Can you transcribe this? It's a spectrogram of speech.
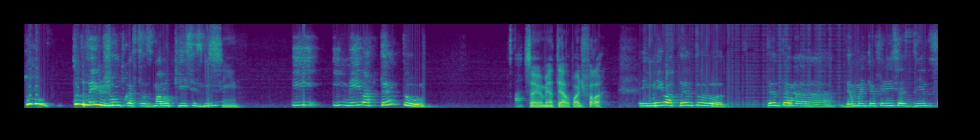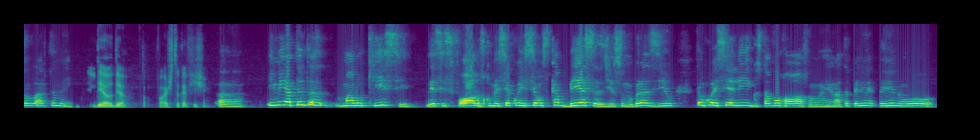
tudo, tudo veio junto com essas maluquices minhas. Sim. E em meio a tanto, Saiu minha tela, pode falar. em meio a tanto, tanta, deu uma interferenciazinha do celular também. Deu, deu. Pode tocar ficha. Ah, em meio a tanta maluquice desses fóruns, comecei a conhecer os cabeças disso no Brasil. Então, conheci ali Gustavo Hoffman, Renata Perrenot.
